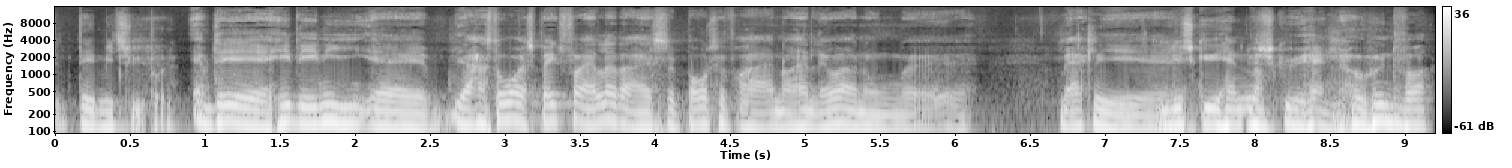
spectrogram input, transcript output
Det, det er mit syn på det. Jamen, det er jeg helt enig i. Øh, jeg har stor respekt for Allardyce, bortset fra, når han laver nogle øh, mærkelige øh, lysskyhandler. lysskyhandler udenfor.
